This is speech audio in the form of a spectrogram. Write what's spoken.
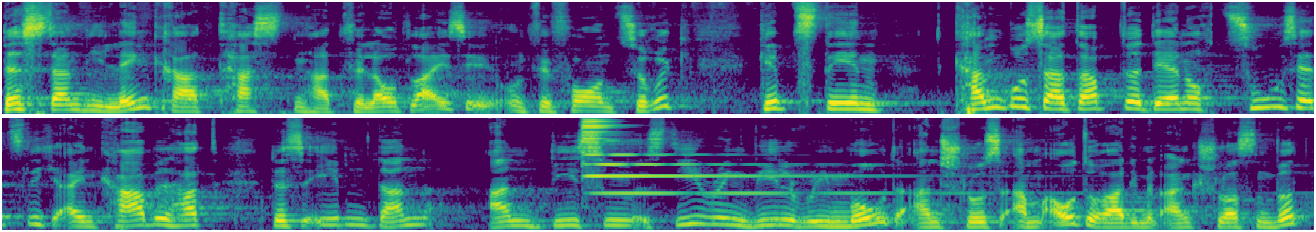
das dann die Lenkradtasten hat für laut leise und für vor und zurück, gibt es den CAN-Bus-Adapter, der noch zusätzlich ein Kabel hat, das eben dann an diesem Steering Wheel Remote Anschluss am Autoradio mit angeschlossen wird.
